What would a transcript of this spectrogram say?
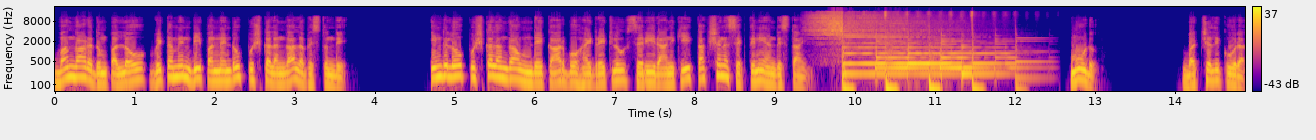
బంగాళదుంపల్లో విటమిన్ బి పన్నెండు పుష్కలంగా లభిస్తుంది. ఇందులో పుష్కలంగా ఉండే కార్బోహైడ్రేట్లు శరీరానికి తక్షణ శక్తిని అందిస్తాయి. మూడు. బచ్చలి కూర.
